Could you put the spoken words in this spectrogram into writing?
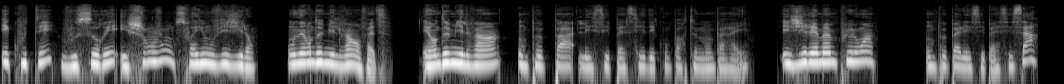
écoutez, vous saurez et changeons, soyons vigilants. On est en 2020 en fait. Et en 2020, on ne peut pas laisser passer des comportements pareils. Et j'irai même plus loin. On ne peut pas laisser passer ça,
